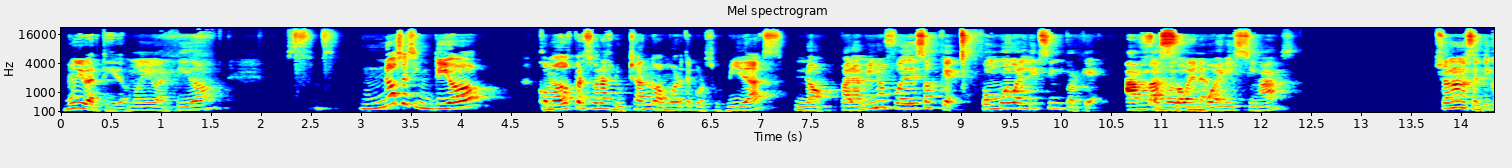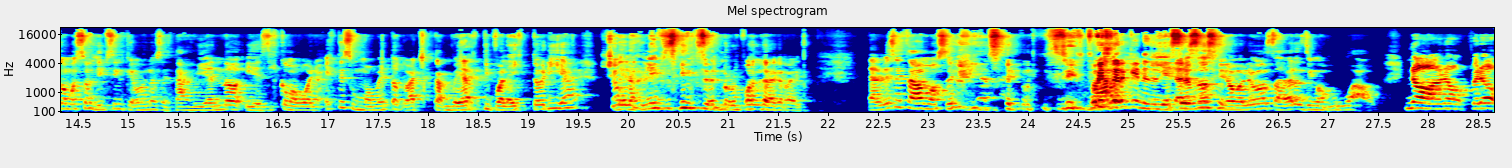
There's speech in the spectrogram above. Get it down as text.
muy divertido. muy divertido. No se sintió como dos personas luchando a muerte por sus vidas. No, para mí no fue de esos que fue un muy buen lip sync porque ambas Son buenísimas. Yo no lo sentí como esos lip sync que vos los estás viendo y decís como, bueno, este es un momento que va a cambiar tipo la historia Yo de los lip syncs en RuPaul Drag Race. Tal vez estábamos un Sí, puede ser que Y es necesitáramos. eso, si lo volvemos a ver, decimos, wow. No, no, pero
